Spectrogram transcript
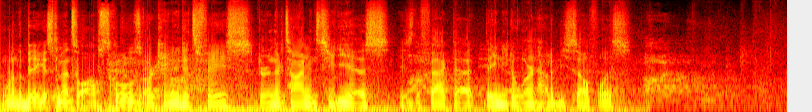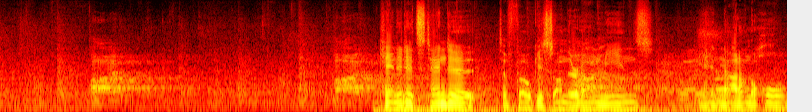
One of the biggest mental obstacles our candidates face during their time in CDS is the fact that they need to learn how to be selfless. Candidates tend to, to focus on their own means and not on the whole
